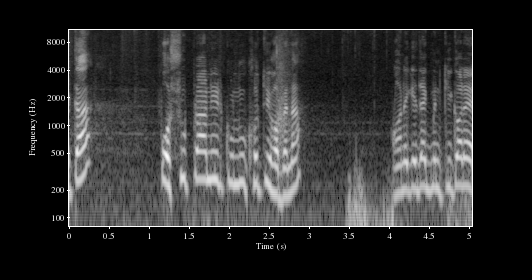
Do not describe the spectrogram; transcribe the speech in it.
এটা পশু প্রাণীর কোনো ক্ষতি হবে না। অনেকে দেখবেন কি করে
